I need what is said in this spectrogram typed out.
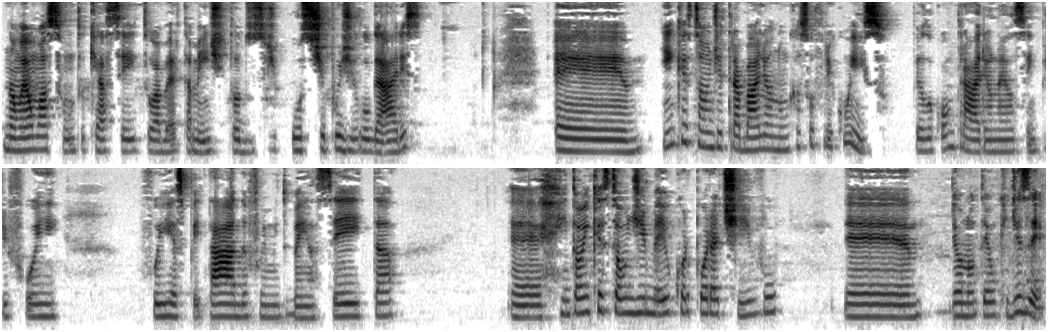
Não é um assunto que aceito abertamente em todos os tipos de lugares. É, em questão de trabalho, eu nunca sofri com isso. Pelo contrário, né? Eu sempre fui, fui respeitada, fui muito bem aceita. É, então, em questão de meio corporativo, é, eu não tenho o que dizer.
